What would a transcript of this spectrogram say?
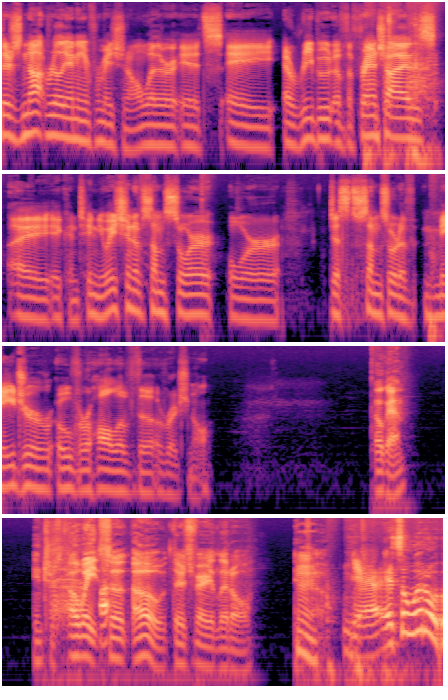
there's not really any information on whether it's a a reboot of the franchise, a, a continuation of some sort, or just some sort of major overhaul of the original. Okay. Interesting. Oh wait. Uh, So oh, there's very little Hmm. info. Yeah, it's a little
